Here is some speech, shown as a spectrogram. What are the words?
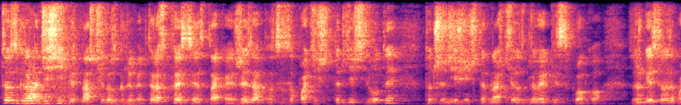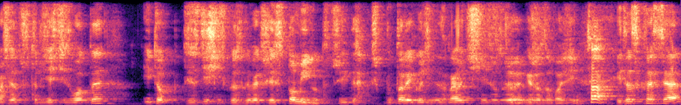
to jest gra na 10-15 rozgrywek. Teraz kwestia jest taka, jeżeli za zapłacisz 40 zł, to 30-14 rozgrywek jest spoko. Z drugiej strony zapłacisz 40 zł i to jest 10 rozgrywek, czyli 100 minut, czyli półtorej godziny, zagrałeś 10 rozgrywek, wiesz o co chodzi. Tak. I to jest kwestia,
